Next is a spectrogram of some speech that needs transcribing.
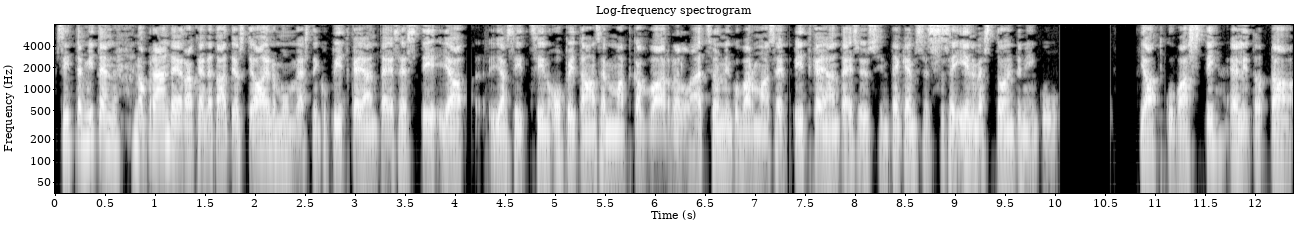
sitten miten, no brändejä rakennetaan tietysti aina mun mielestä niin kuin pitkäjänteisesti ja, ja sitten siinä opitaan sen matkan varrella. että se on niin kuin varmaan se pitkäjänteisyys siinä tekemisessä, se investointi niin kuin jatkuvasti. Eli, tota,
